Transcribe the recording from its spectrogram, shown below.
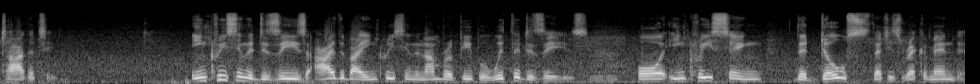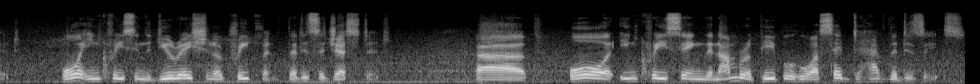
targeting, increasing the disease either by increasing the number of people with the disease or increasing the dose that is recommended or increasing the duration of treatment that is suggested uh, or increasing the number of people who are said to have the disease.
